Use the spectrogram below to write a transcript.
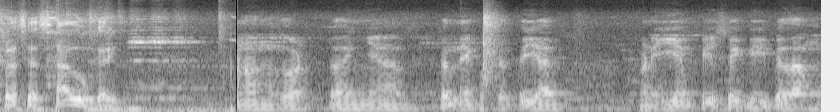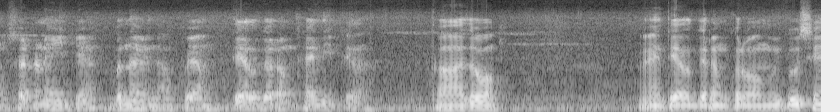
પ્રોસેસ ચાલુ કરી ચણાનો લોટ અહીંયા કરી નાખ્યો છે તૈયાર. પણ એ એમ કહે છે કે એ પહેલાં હું ચટણી કે બનાવી નાખું એમ. તેલ ગરમ થાય નહીં પહેલાં. તો આ જુઓ. અહીંયા તેલ ગરમ કરવા મૂક્યું છે.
